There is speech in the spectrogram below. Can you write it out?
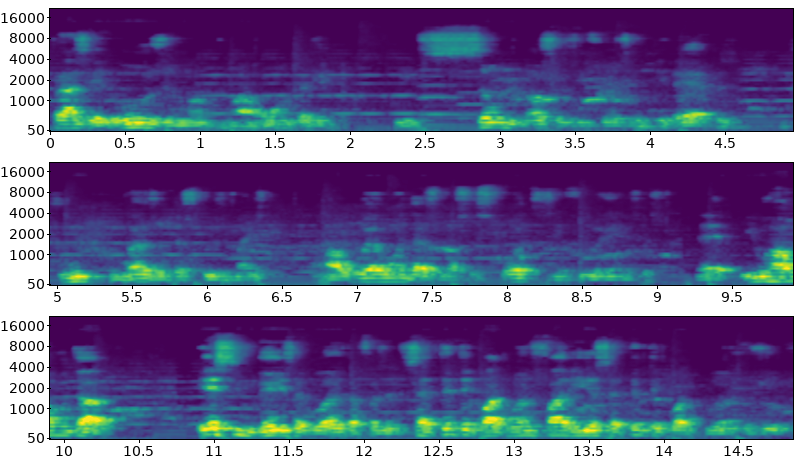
prazeroso, uma, uma honra. A gente, que são nossas influências diretas, junto com várias outras coisas, mas Raul é uma das nossas fortes influências. Né? E o Raul está, esse mês agora, está fazendo 74 anos, faria 74 anos, o,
